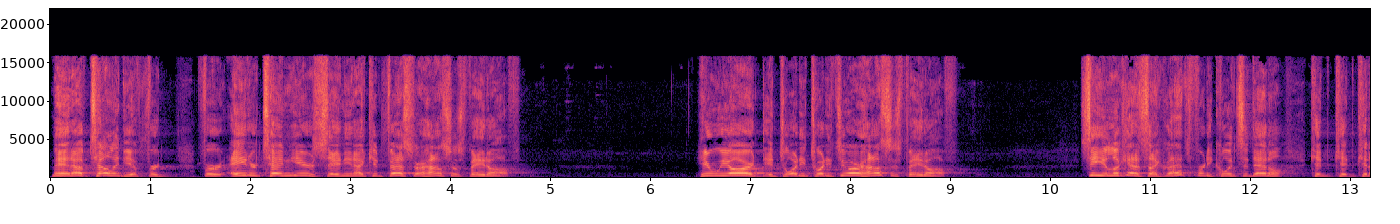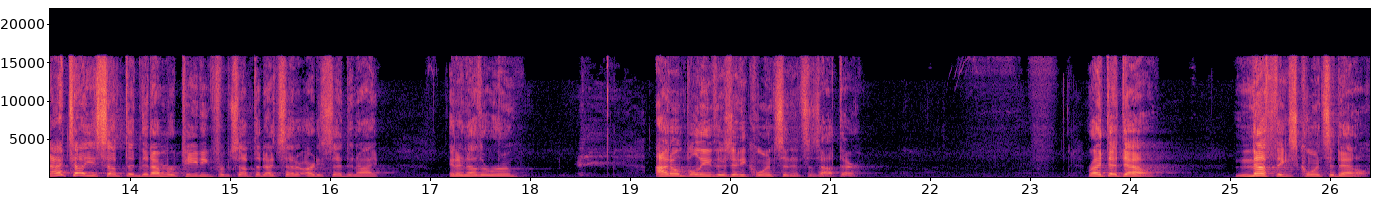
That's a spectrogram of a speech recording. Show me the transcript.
Man, I'm telling you, for, for eight or 10 years, Sandy and I confessed our house was paid off. Here we are in 2022, our house is paid off. See, you look at it, it's like, well, that's pretty coincidental. Can, can, can I tell you something that I'm repeating from something I said, already said tonight in another room? I don't believe there's any coincidences out there. Write that down. Nothing's coincidental.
